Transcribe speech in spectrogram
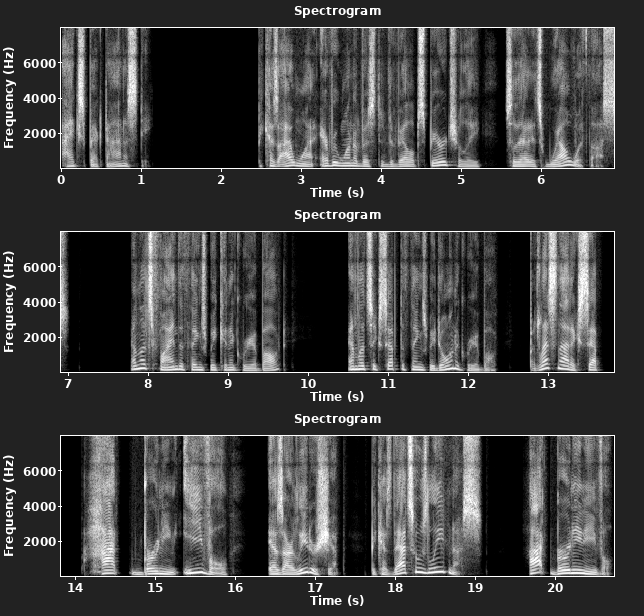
I expect honesty. Because I want every one of us to develop spiritually so that it's well with us. And let's find the things we can agree about and let's accept the things we don't agree about. But let's not accept hot, burning evil as our leadership because that's who's leading us. Hot, burning evil.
